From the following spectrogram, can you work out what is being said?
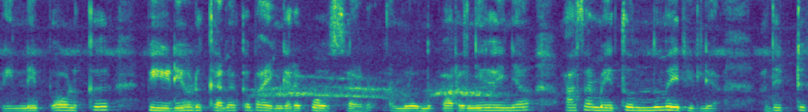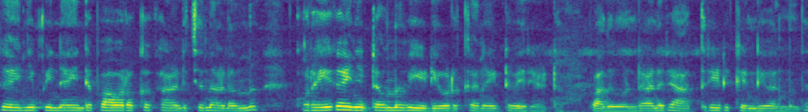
പിന്നെ ഇപ്പോൾ അവൾക്ക് വീഡിയോ എടുക്കാനൊക്കെ ഭയങ്കര പോസാണ് നമ്മളൊന്ന് പറഞ്ഞു കഴിഞ്ഞാൽ ആ സമയത്തൊന്നും വരില്ല. അതിട്ട് കഴിഞ്ഞ് പിന്നെ അതിന്റെ പവറൊക്കെ കാണിച്ച് നടന്ന് കുറേ കഴിഞ്ഞിട്ട് ഒന്ന് വീഡിയോ എടുക്കാനായിട്ട് വരിക കേട്ടോ. അപ്പോൾ അതുകൊണ്ടാണ് രാത്രി എടുക്കേണ്ടി വന്നത്.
